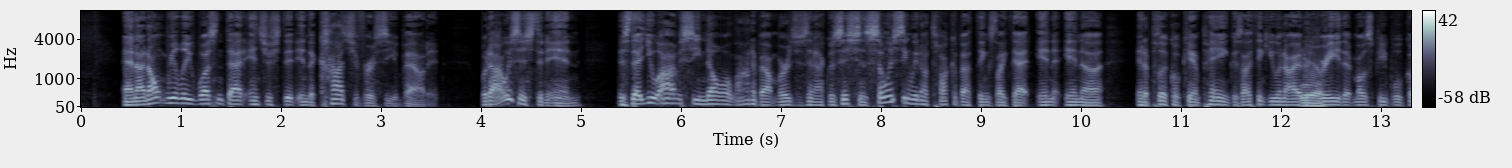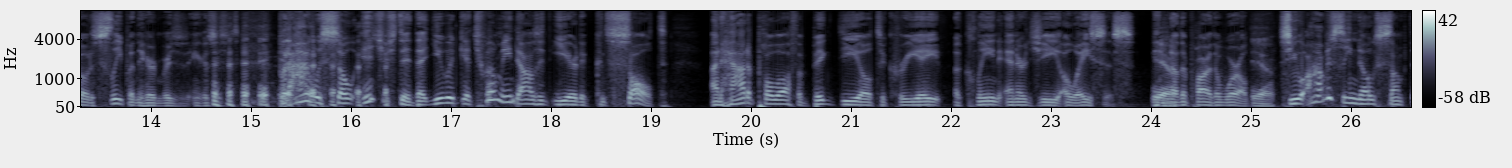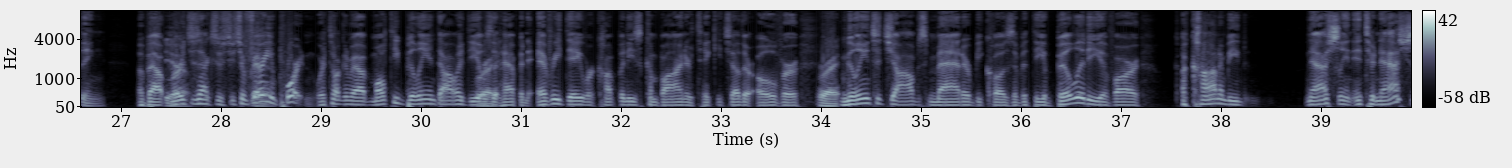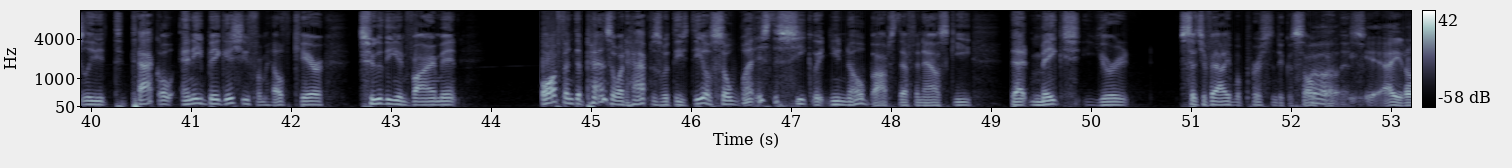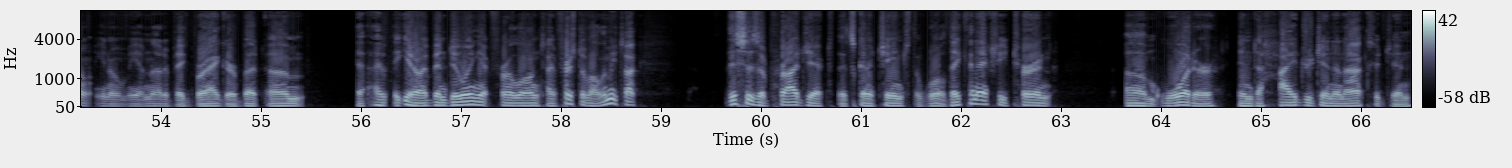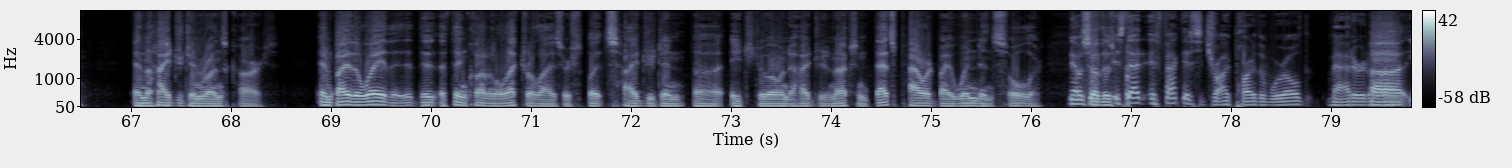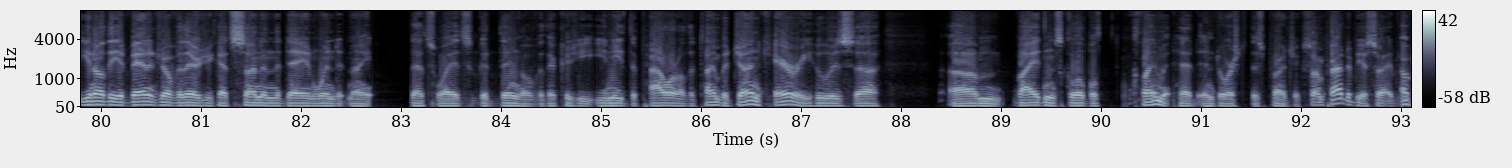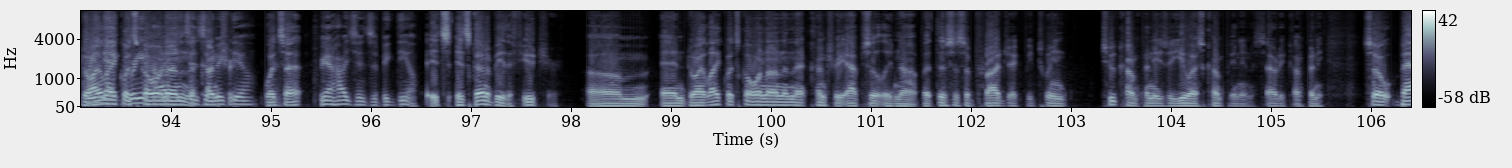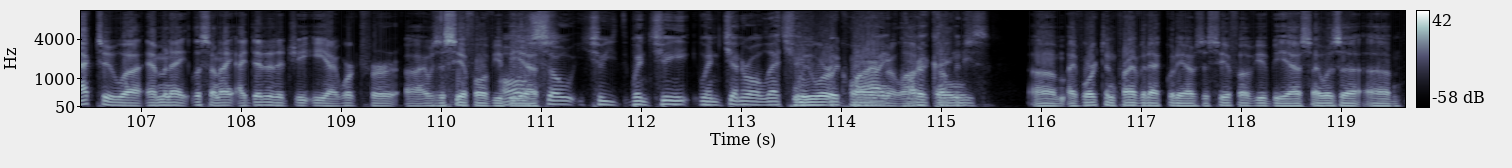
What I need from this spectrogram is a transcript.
And I don't really wasn't that interested in the controversy about it. What I was interested in is that you obviously know a lot about mergers and acquisitions. So interesting we don't talk about things like that in in a in a political campaign because I think you and I would Yeah. agree that most people go to sleep when they hear mergers and acquisitions. but I was so interested that you would get twelve million dollars a year to consult on how to pull off a big deal to create a clean energy oasis in Yeah. another part of the world. Yeah. So you obviously know something about Yeah. mergers and acquisitions, which are very Yeah. important. We're talking about multi-billion dollar deals Right. that happen every day where companies combine or take each other over. Right. Millions of jobs matter because of it. The ability of our economy nationally and internationally to tackle any big issue from healthcare to the environment often depends on what happens with these deals. So what is the secret you know, Bob Stefanowski, that makes you such a valuable person to consult Well, on this? yeah, you don't, you know me. I'm not a big bragger, but um, I, you know, I've been doing it for a long time. First of all, let me talk. This is a project that's going to change the world. They can actually turn um, water into hydrogen and oxygen, and the hydrogen runs cars. And by the way, the, the, a thing called an electrolyzer splits hydrogen uh, H2O into hydrogen and oxygen. That's powered by wind and solar. Now, So so is that the fact that it's a dry part of the world matter at all? Uh, you know, the advantage over there is you got sun in the day and wind at night. That's why it's a good thing over there because you, you need the power all the time. But John Kerry, who is uh, um, Biden's global climate head, endorsed this project. So I'm proud to be a. So Oh, do I like what's going on in the country? What's Yeah. that? Green hydrogen's a big deal. It's it's going to be the future. Um, and do I like what's going on in that country? Absolutely not. But this is a project between two companies, a U.S. company and a Saudi company. So back to uh, M&A. Listen, I, I did it at GE. I worked for. Uh, I was a CFO of UBS. Oh, so so you, when G, when General Electric We were acquiring a lot of companies, Um, I've worked in private equity. I was a CFO of UBS. I was a um,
